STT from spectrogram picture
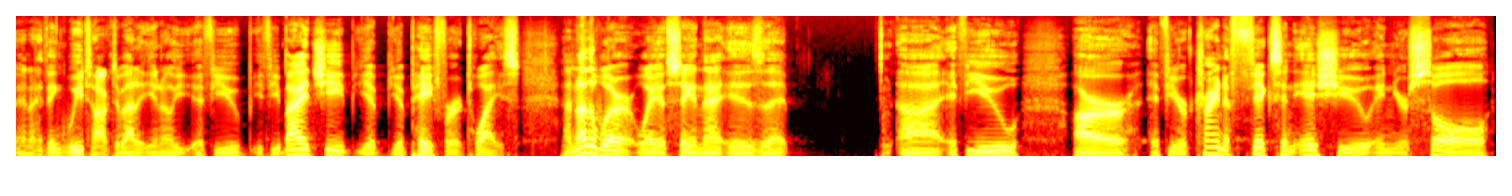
and I think we talked about it. You know, if you if you buy it cheap, you you pay for it twice. Another wa- way of saying that is that uh, if you are if you're trying to fix an issue in your soul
